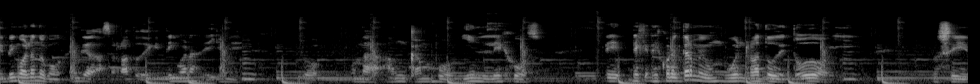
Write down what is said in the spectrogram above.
eh, vengo hablando con gente hace rato de que tengo ganas de irme, pero onda, a un campo bien lejos, eh, des- desconectarme un buen rato de todo y, no sé,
